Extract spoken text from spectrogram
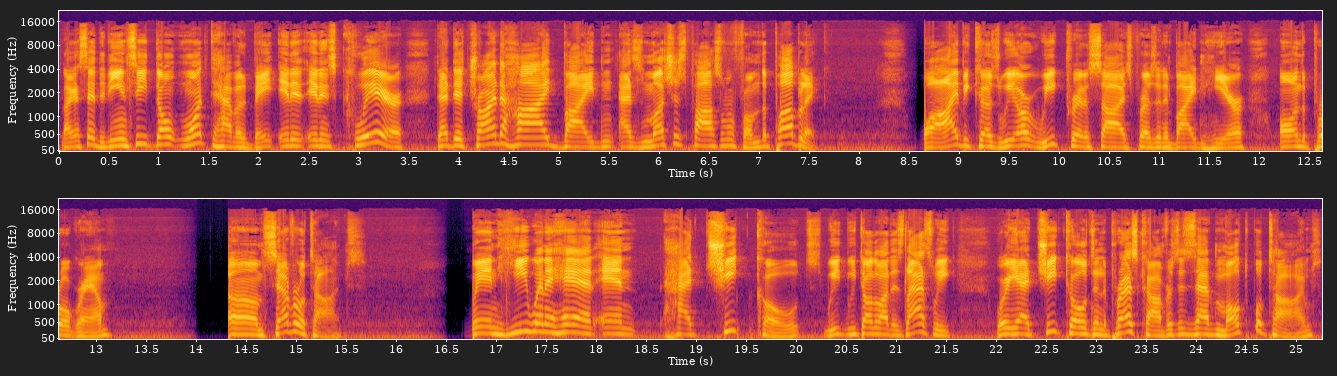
like I said, the DNC don't want to have a debate. It is, it is clear that they're trying to hide Biden as much as possible from the public. Why? Because we are we criticized President Biden here on the program um, several times when he went ahead and had cheat codes. We, we talked about this last week, where he had cheat codes in the press conference. This has happened multiple times.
